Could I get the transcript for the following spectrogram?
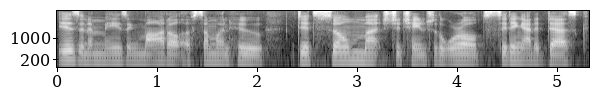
is an amazing model of someone who did so much to change the world, sitting at a desk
